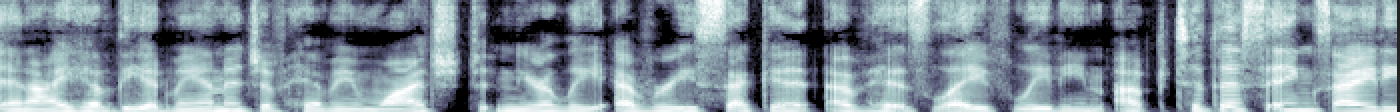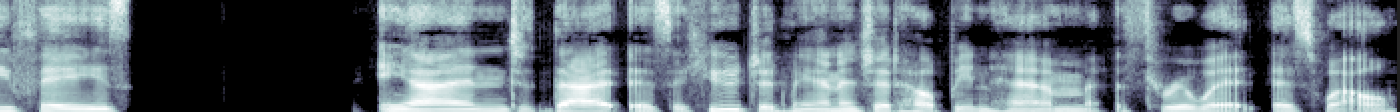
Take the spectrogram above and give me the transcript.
And I have the advantage of having watched nearly every second of his life leading up to this anxiety phase. And that is a huge advantage at helping him through it as well.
